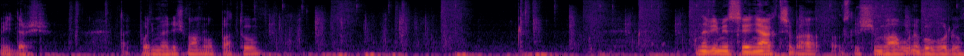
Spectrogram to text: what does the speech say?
výdrž. Tak pojďme, když mám lopatu. Nevím, jestli je nějak třeba, slyším lávu nebo vodu.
